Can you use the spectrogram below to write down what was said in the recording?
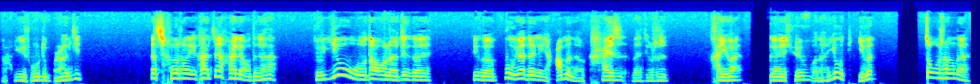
啊，狱卒就不让进。那程生一看，这还了得呢。就又到了这个这个部院这个衙门呢，开始呢就是喊冤。这个巡抚呢又提问，周生呢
